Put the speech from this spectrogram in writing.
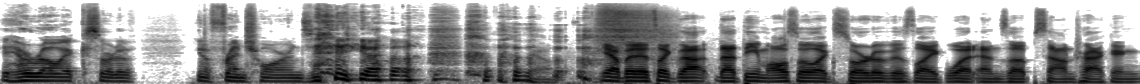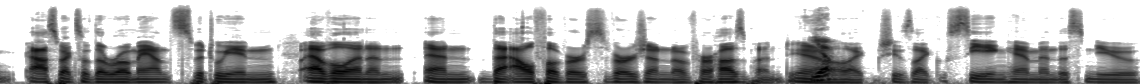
heroic sort of you know French horns yeah yeah. yeah, but it's like that that theme also like sort of is like what ends up soundtracking aspects of the romance between Evelyn and and the alpha verse version of her husband. You know, Yep. like she's like seeing him in this new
